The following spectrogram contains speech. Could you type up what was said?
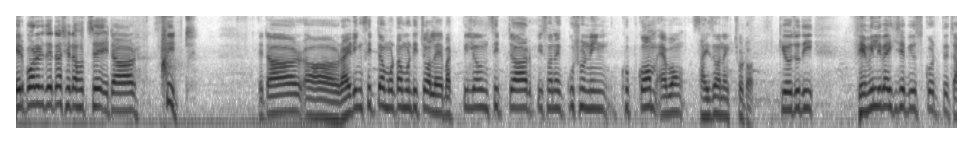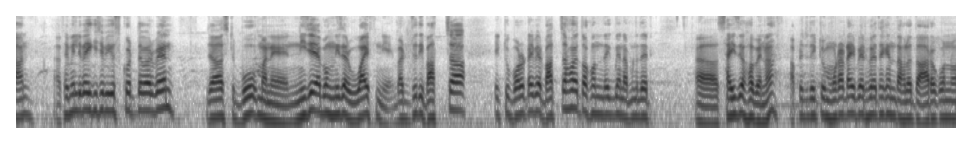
এরপরের যেটা, সেটা হচ্ছে এটার সিট এটার রাইডিং সিটটা মোটামুটি চলে বাট পিলিয়ন সিটটার পিছনে কুশনিং খুব কম এবং সাইজও অনেক ছোট। কেউ যদি ফ্যামিলি বাইক হিসেবে ইউজ করতে চান ফ্যামিলি বাইক হিসেবে ইউজ করতে পারবেন জাস্ট বউ মানে নিজে এবং নিজের ওয়াইফ নিয়ে। বাট যদি বাচ্চা, একটু বড় টাইপের বাচ্চা হয়, তখন দেখবেন আপনাদের সাইজে হবে না। আপনি যদি একটু মোটা টাইপের হয়ে থাকেন, তাহলে তো আরও কোনো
